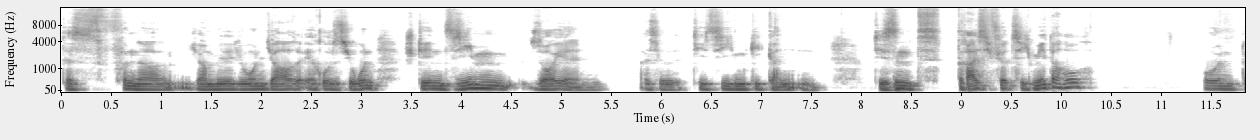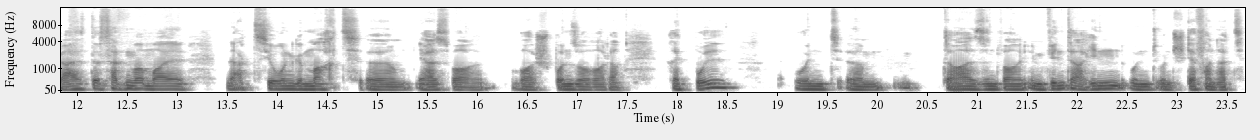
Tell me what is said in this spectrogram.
das von einer ja, Million Jahre Erosion, stehen sieben Säulen, also die sieben Giganten. Die sind 30, 40 Meter hoch. Und da, das hatten wir mal eine Aktion gemacht. Ähm, ja, es war, war Sponsor, war da Red Bull. Und ähm, da sind wir im Winter hin und, und Stefan hat,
